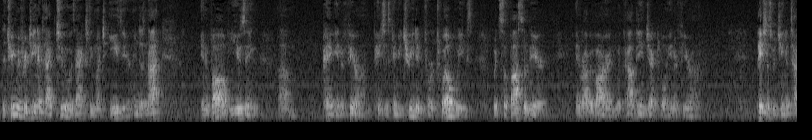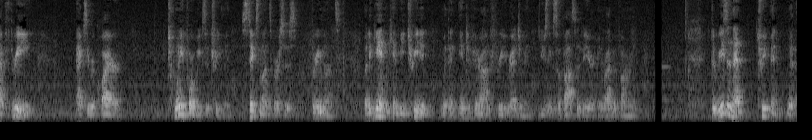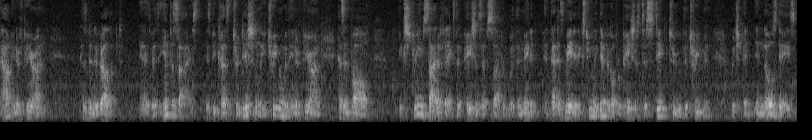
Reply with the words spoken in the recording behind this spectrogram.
The treatment for genotype 2 is actually much easier and does not involve using um, interferon. Patients can be treated for 12 weeks with sofosbuvir and ribavirin without the injectable interferon. Patients with genotype 3 actually require 24 weeks of treatment, 6 months versus 3 months, but again can be treated with an interferon-free regimen using sofosbuvir and ribavirin. The reason that treatment without interferon has been developed and has been emphasized is because traditionally treatment with interferon has involved extreme side effects that patients have suffered with and made it that has made it extremely difficult for patients to stick to the treatment which in those days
